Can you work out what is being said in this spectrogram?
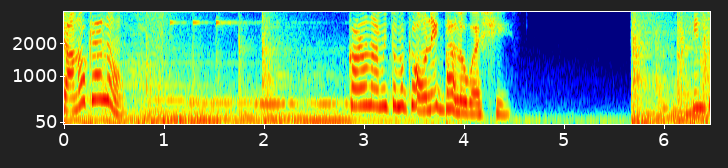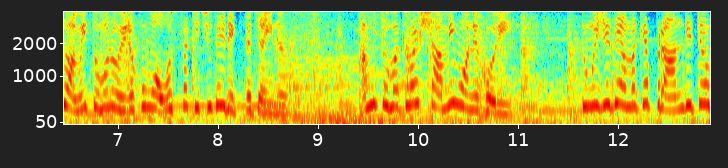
জানো কেন? কারণ আমি তোমাকে অনেক ভালোবাসি। কিন্তু আমি তোমার ওই রকম অবস্থা কিছুতেই দেখতে চাই না। আমি তোমাকে আমার স্বামী মনে করি। তুমি যদি আমাকে প্রাণ দিতেও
